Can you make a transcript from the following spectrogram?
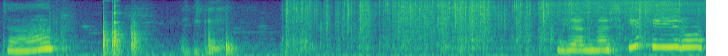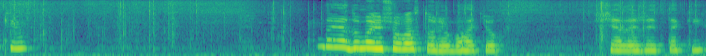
Так. Вже знаю, скільки їй років. Да, я думаю, що у вас теж у багатьох ще лежить такі.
